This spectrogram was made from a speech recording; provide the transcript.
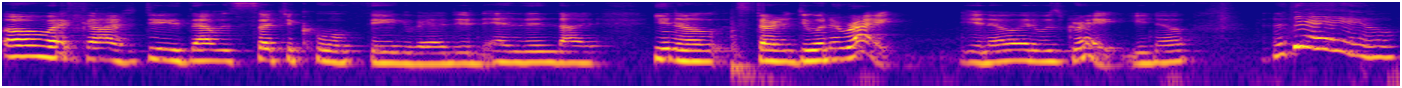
oh my gosh, dude, that was such a cool thing, man. And, and then I, you know, started doing it right, you know, and it was great, you know. Damn, oh,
